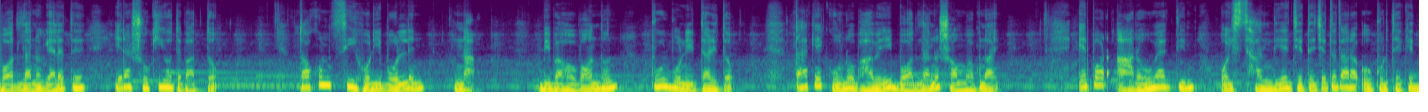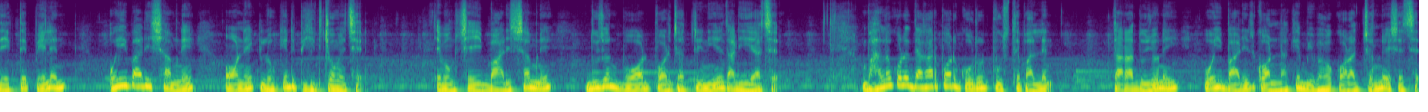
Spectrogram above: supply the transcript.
বদলানো গেলেতে এরা সুখী হতে পারত। তখন শ্রী হরি বললেন, না বিবাহ বন্ধন পূর্ব নির্ধারিত। তাকে কোনোভাবেই বদলানো সম্ভব নয়। এরপর আরও একদিন ওই স্থান দিয়ে যেতে যেতে তারা উপর থেকে দেখতে পেলেন, ওই বাড়ির সামনে অনেক লোকের ভিড় জমেছে এবং সেই বাড়ির সামনে দুজন বর বরযাত্রী নিয়ে দাঁড়িয়ে আছে। ভালো করে দেখার পর গরুর বুঝতে পারলেন। তারা দুজনেই ওই বাড়ির কন্যাকে বিবাহ করার জন্য এসেছে।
